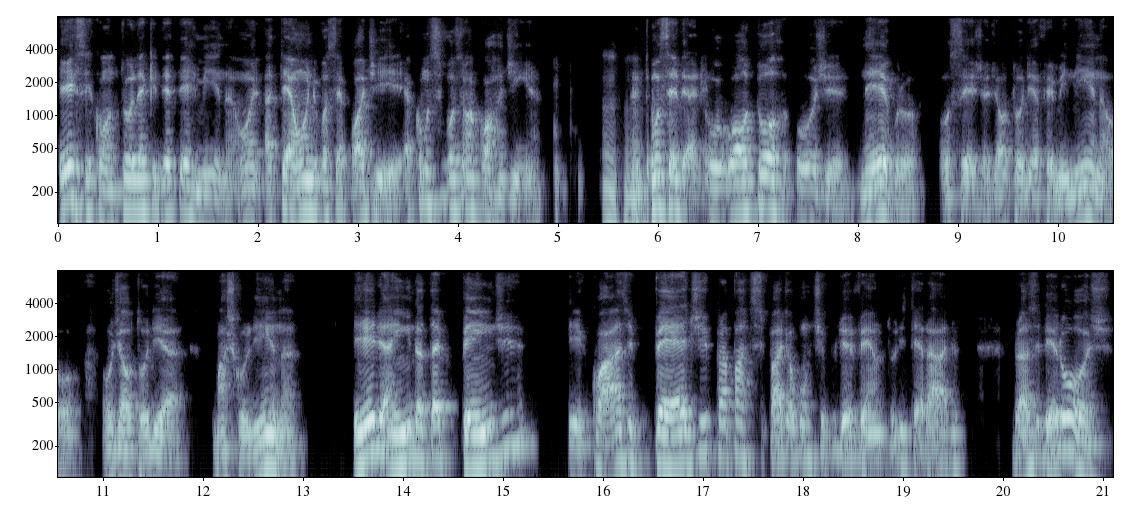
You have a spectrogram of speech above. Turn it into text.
Esse controle é que determina onde, até onde você pode ir. É como se fosse uma cordinha. Uhum. Então, você, o, o, autor hoje negro, ou seja, de autoria feminina ou, ou de autoria masculina, ele ainda depende e quase pede para participar de algum tipo de evento literário brasileiro hoje.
